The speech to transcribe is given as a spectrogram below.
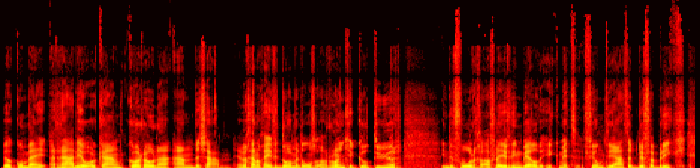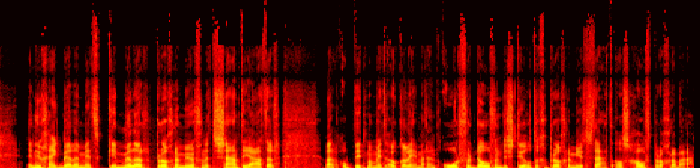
Welkom bij Radio Orkaan Corona aan de Zaan. En we gaan nog even door met ons rondje cultuur. In de vorige aflevering belde ik met filmtheater De Fabriek. En nu ga ik bellen met Kim Muller, programmeur van het Zaantheater. Waar op dit moment ook alleen maar een oorverdovende stilte geprogrammeerd staat als hoofdprogramma.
